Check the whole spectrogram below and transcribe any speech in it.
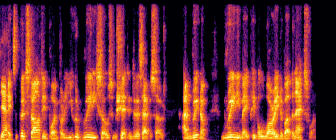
Yeah. it's a good starting point. But you could really sow some shit into this episode and you know, really make people worried about the next one.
